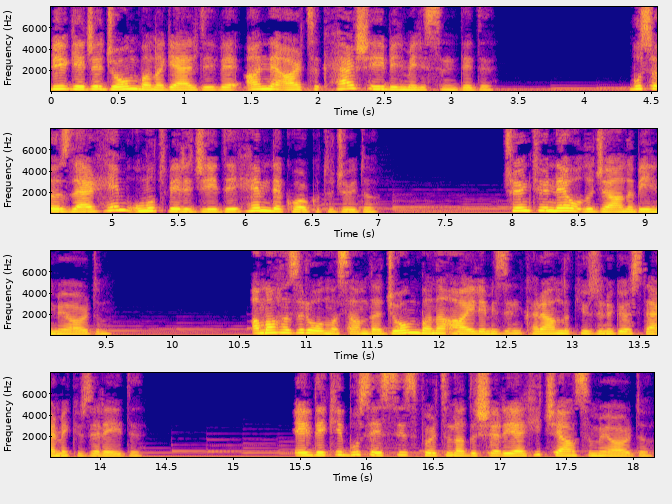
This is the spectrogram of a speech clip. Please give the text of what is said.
Bir gece John bana geldi ve anne artık her şeyi bilmelisin dedi. Bu sözler hem umut vericiydi hem de korkutucuydu. Çünkü ne olacağını bilmiyordum. Ama hazır olmasam da John bana ailemizin karanlık yüzünü göstermek üzereydi. Evdeki bu sessiz fırtına dışarıya hiç yansımıyordu.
